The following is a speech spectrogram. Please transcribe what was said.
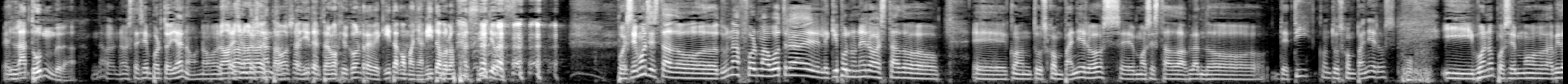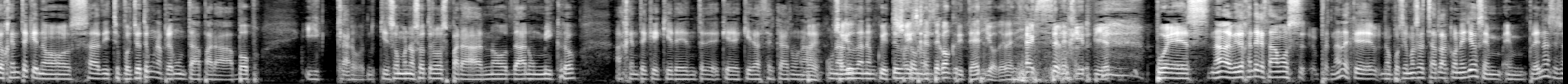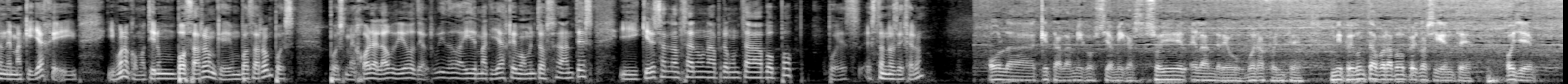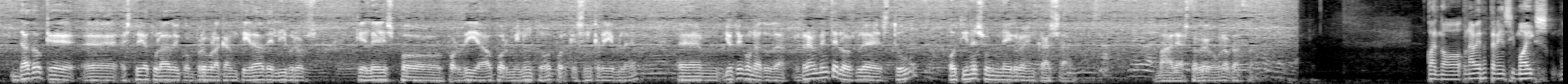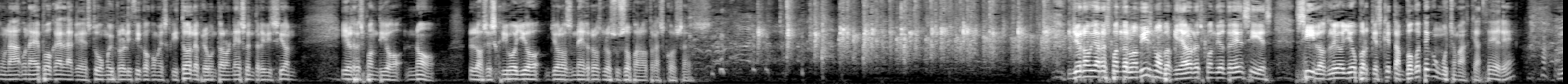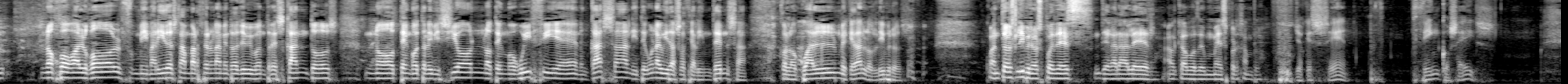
Es la tundra. No, no estáis en Puerto Llano, no, No, no, en no, estamos allí. Tenemos que ir con Rebequita, con Mañanita por los pasillos. Pues hemos estado, de una forma u otra, el equipo lunero ha estado eh, con tus compañeros, hemos estado hablando de ti con tus compañeros. Y bueno, pues hemos ha habido gente que nos ha dicho, pues yo tengo una pregunta para Bob. Y claro, ¿quién somos nosotros para no dar un micro a gente que quiere entre- que quiere acercar una, una sois- duda, una inquietud? Sois unos- gente con criterio, deberíais elegir bien. pues nada, ha habido gente que estábamos, pues nada, es que nos pusimos a charlar con ellos en, en plena sesión de maquillaje y, y bueno, como tiene un vozarrón, que un vozarrón pues, pues mejora el audio del ruido ahí de maquillaje momentos antes y ¿quieres lanzar una pregunta a Bob Pop? Pues esto nos dijeron. Hola, ¿qué tal amigos y amigas? Soy el, el Andreu, Buenafuente. Mi pregunta para Bob es la siguiente. Oye, dado que eh, estoy a tu lado y compruebo la cantidad de libros que lees por, por día o por minuto, porque es increíble, eh, yo tengo una duda. ¿Realmente los lees tú o tienes un negro en casa? Vale, hasta luego, un abrazo. Cuando una vez a Terence Moix, una, una época en la que estuvo muy prolífico como escritor, le preguntaron eso en televisión y él respondió, no, los escribo yo, yo los negros los uso para otras cosas. Yo no voy a responder lo mismo porque ya lo respondió Terenzi y es, sí, los leo yo porque es que tampoco tengo mucho más que hacer, ¿eh? No juego al golf, mi marido está en Barcelona mientras yo vivo en Tres Cantos, no tengo televisión, no tengo wifi en casa, ni tengo una vida social intensa, con lo cual me quedan los libros. ¿Cuántos libros puedes llegar a leer al cabo de un mes, por ejemplo? Yo qué sé, cinco, seis.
